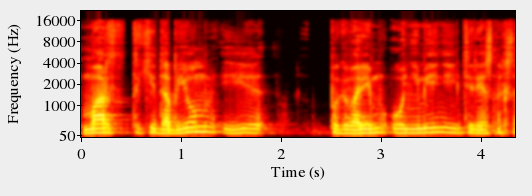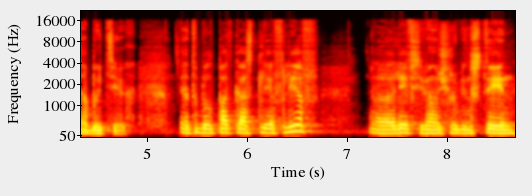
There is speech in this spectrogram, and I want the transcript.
март таки добьем и поговорим о не менее интересных событиях. Это был подкаст «Лев Лев». Э, Лев Семенович Рубинштейн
